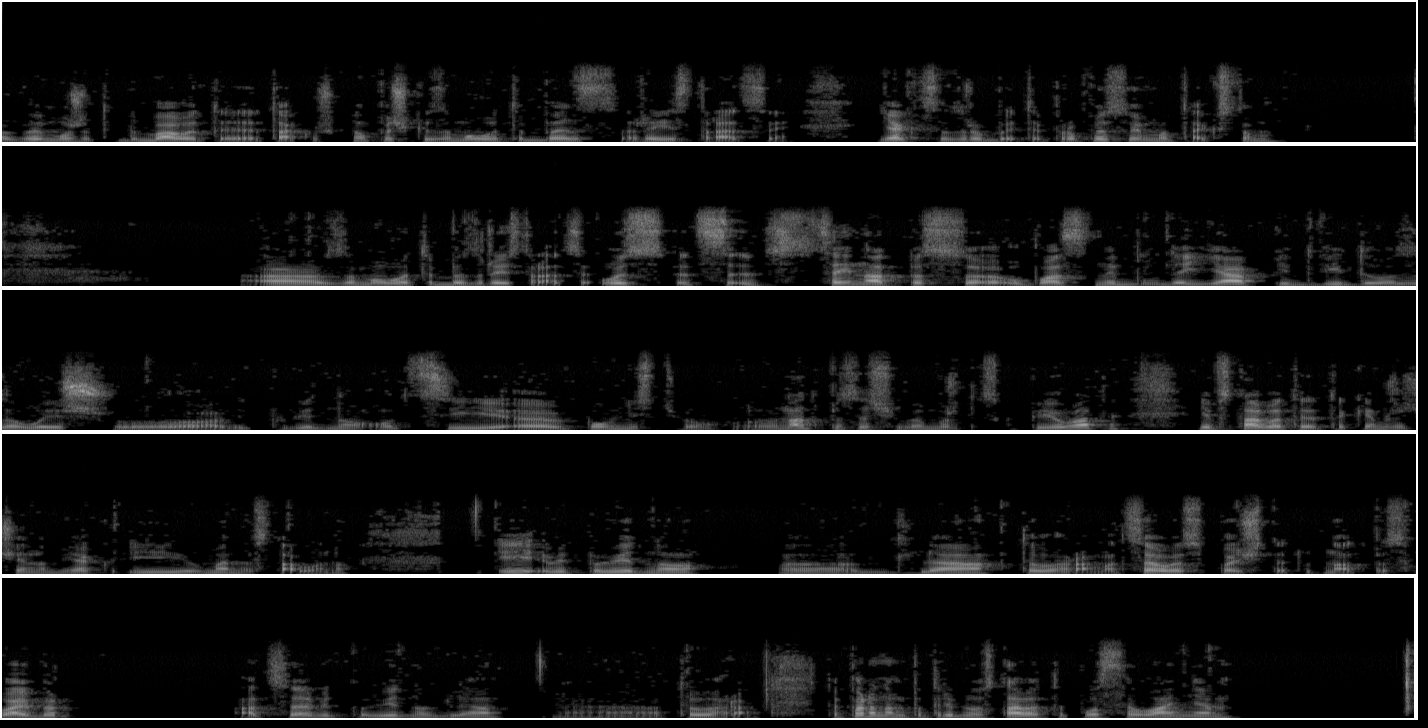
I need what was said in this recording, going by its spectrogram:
ви можете додати також кнопочки Замовити без реєстрації. Як це зробити? Прописуємо текстом замовити без реєстрації. Ось цей надпис у вас не буде. Я під відео залишу відповідно оці е, повністю е, надписи, що ви можете скопіювати і вставити таким же чином, як і в мене вставлено. І відповідно е, для Телеграма. Це ось бачите, тут надпис Viber. А це відповідно для Telegram. Тепер нам потрібно вставити посилання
